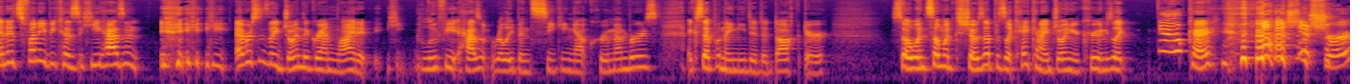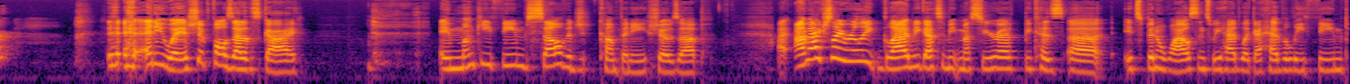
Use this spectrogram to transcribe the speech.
and it's funny because he hasn't he ever since they joined the grand line it he, luffy hasn't really been seeking out crew members except when they needed a doctor so when someone shows up it's like hey can i join your crew and he's like yeah okay sure. anyway, a ship falls out of the sky. A monkey themed salvage company shows up. I- I'm actually really glad we got to meet Masira because uh, it's been a while since we had like a heavily themed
